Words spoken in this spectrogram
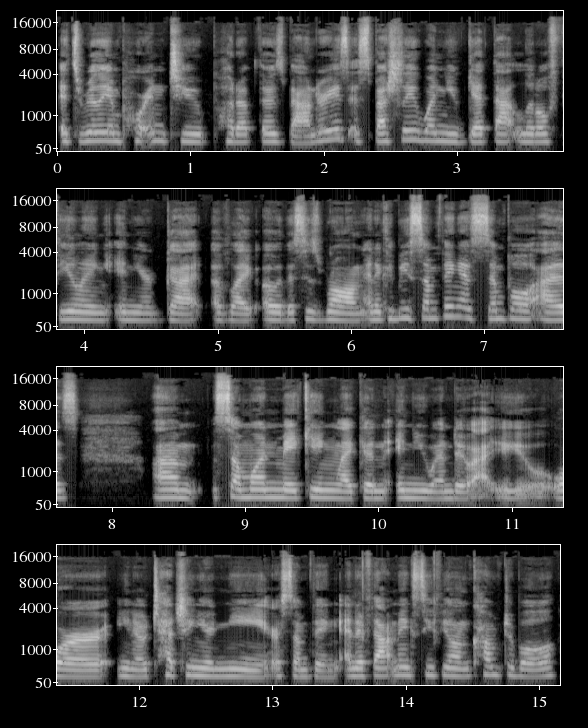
it's really important to put up those boundaries, especially when you get that little feeling in your gut of like, oh, this is wrong. And it could be something as simple as, um, someone making like an innuendo at you or you know touching your knee or something. And if that makes you feel uncomfortable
